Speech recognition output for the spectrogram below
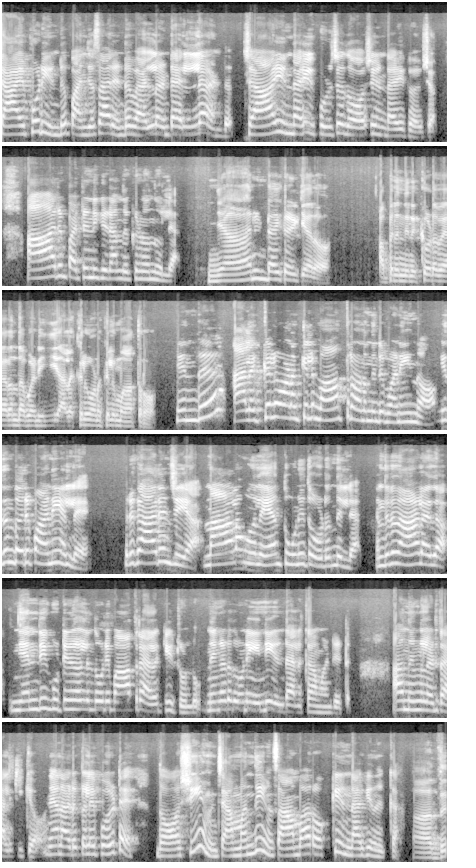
ചായപ്പൊടി ഉണ്ട് പഞ്ചസാര ഉണ്ട് വെള്ളം ഉണ്ട് എല്ലാം ഉണ്ട് ചായ ഉണ്ടാക്കി കുടിച്ചോ ദോശ ഉണ്ടാക്കി കഴിച്ചോ? ആരും പട്ടിണി കിടാൻ നിൽക്കണമൊന്നുമില്ല ഞാൻ ഉണ്ടായി കഴിക്കാനോ? അപ്പൊ നിനക്ക് ഇവിടെ വേറെന്താ പണി? ഈ അലക്കൽ ഉണക്കലും മാത്രോ? എന്ത്? അലക്കൽ ഉണക്കലും മാത്രമാണോ നിന്റെ പണിയെന്നോ ഇതെന്താ ഒരു പണിയല്ലേ? ഒരു കാര്യം ചെയ്യാ. നാളെ മുതൽ ഞാൻ തുണി തൊടുന്നില്ല. എന്തിനാ നാളെ ഇതാ എന്റെയും കുട്ടികളുടെയും തുണി മാത്രമേ അലക്കിയിട്ടുള്ളൂ. നിങ്ങളുടെ തുണി ഇനി ഉണ്ട് അലക്കാൻ വേണ്ടിയിട്ട് അത് നിങ്ങളെടുത്ത് അലക്കിക്കോ. ഞാൻ അടുക്കളയിൽ പോയിട്ട് ദോശയും ചമ്മന്തിയും സാമ്പാറും ഒക്കെ ഉണ്ടാക്കി നിൽക്കാം അത്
